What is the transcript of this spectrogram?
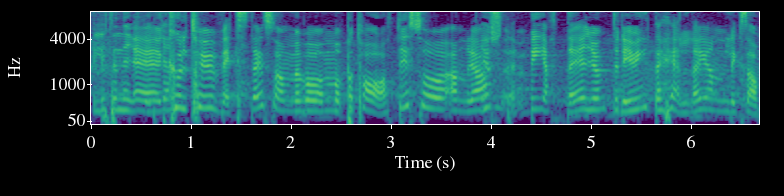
Eh, kulturväxter som potatis och andra. Vete är ju inte, det är ju inte heller en liksom,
